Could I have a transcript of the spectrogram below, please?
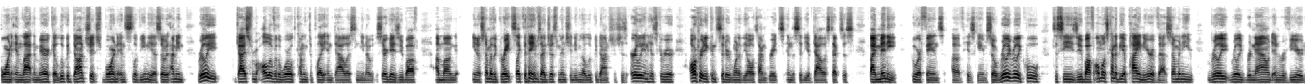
born in Latin America, Luka Doncic, born in Slovenia. So, I mean, really guys from all over the world coming to play in Dallas. And, you know, Sergei Zubov among you know, some of the greats like the names I just mentioned, even though Luka Doncic is early in his career, already considered one of the all-time greats in the city of Dallas, Texas, by many who are fans of his game. So really, really cool to see Zubov almost kind of be a pioneer of that. So many really, really renowned and revered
